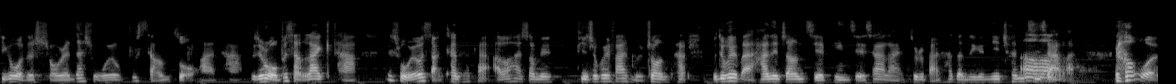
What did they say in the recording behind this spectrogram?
一个我的熟人，但是我又不想左滑他，我就是我不想 like 他，但是我又想看他在阿罗哈上面平时会发什么状态，我就会把他那张截屏截下来，就是把他的那个昵称记下来，然后我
